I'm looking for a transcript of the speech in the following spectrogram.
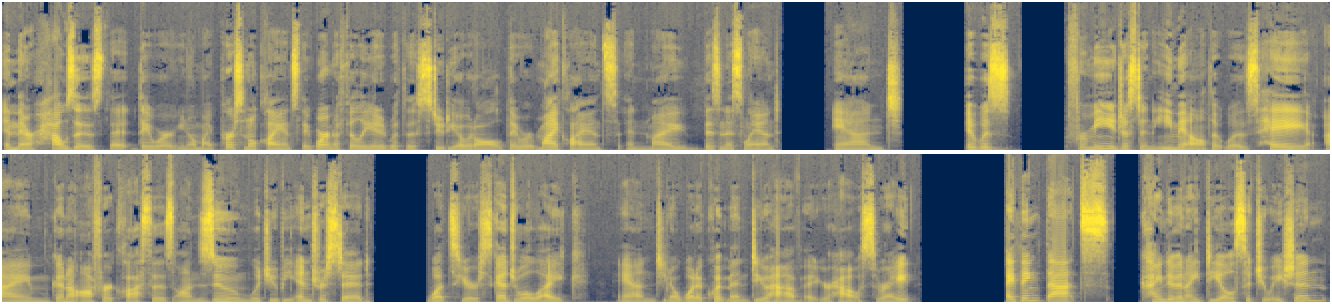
in their houses that they were, you know, my personal clients. They weren't affiliated with the studio at all. They were my clients in my business land. And it was for me just an email that was, Hey, I'm going to offer classes on Zoom. Would you be interested? What's your schedule like? And, you know, what equipment do you have at your house, right? I think that's kind of an ideal situation.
